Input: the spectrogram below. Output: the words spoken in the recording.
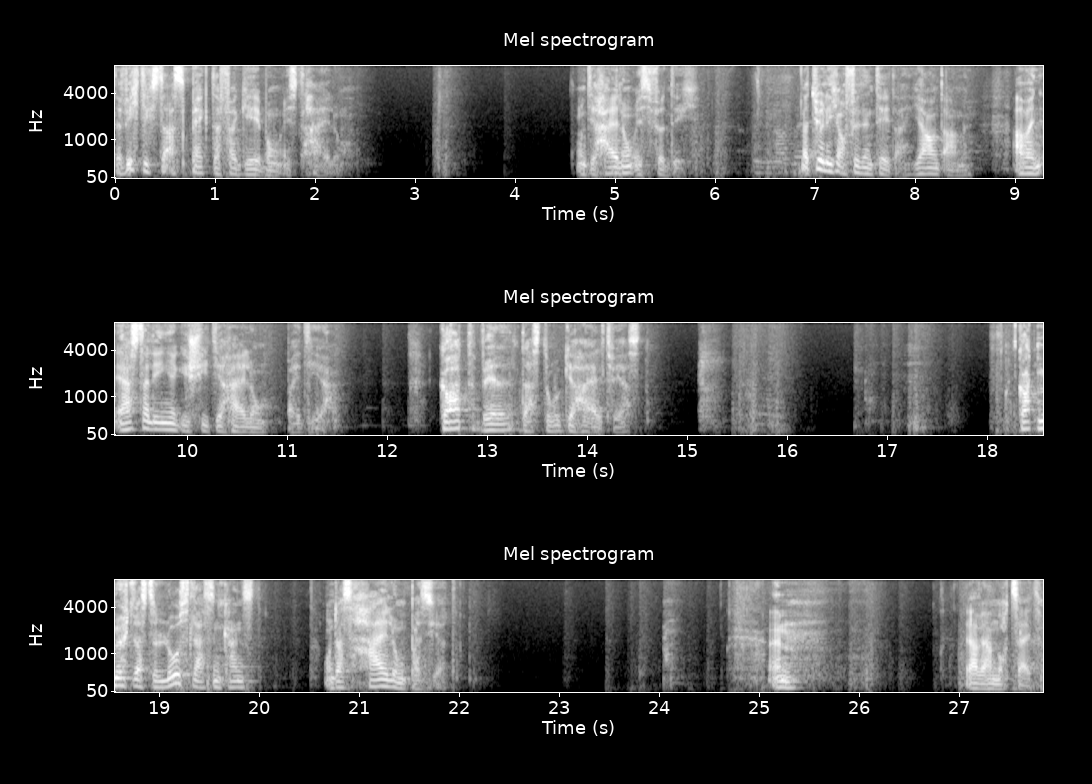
Der wichtigste Aspekt der Vergebung ist Heilung. Und die Heilung ist für dich. Natürlich auch für den Täter, ja und Amen. Aber in erster Linie geschieht die Heilung bei dir. Gott will, dass du geheilt wirst. Gott möchte, dass du loslassen kannst und dass Heilung passiert. Ähm ja, wir haben noch Zeit.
